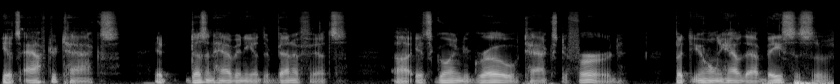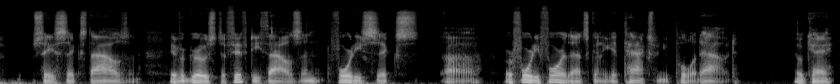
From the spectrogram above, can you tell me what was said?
It's after tax. It doesn't have any other benefits. Uh, it's going to grow tax deferred, but you only have that basis of say six thousand. If it grows to 50,000, 46 uh, or 44, that's going to get taxed when you pull it out. Okay.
